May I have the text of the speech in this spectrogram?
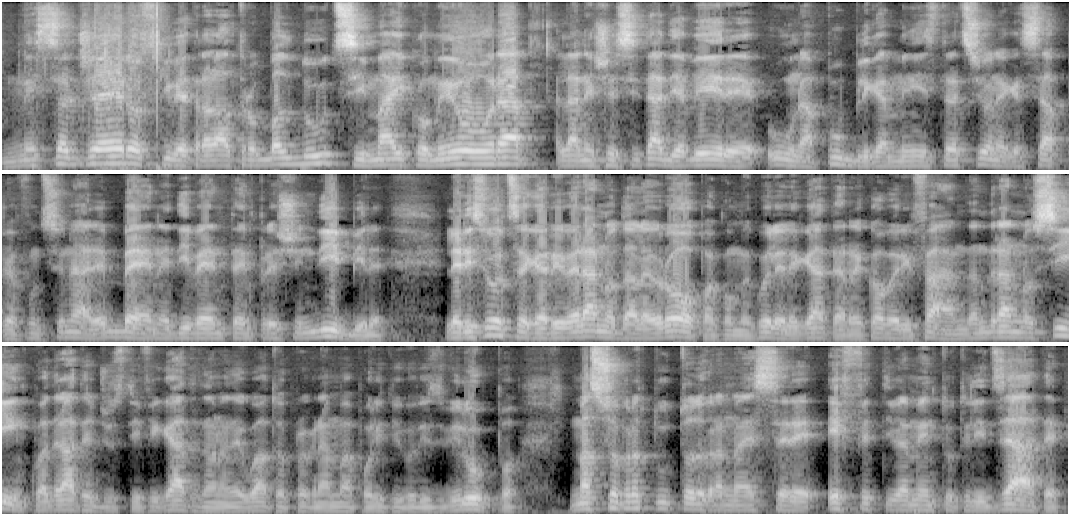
Messaggero, scrive tra l'altro Balduzzi, mai come ora la necessità di avere una pubblica amministrazione che sappia funzionare bene diventa imprescindibile. Le risorse che arriveranno dall'Europa, come quelle legate al Recovery Fund, andranno sì inquadrate e giustificate da un adeguato programma politico di sviluppo, ma soprattutto dovranno essere effettivamente utilizzate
